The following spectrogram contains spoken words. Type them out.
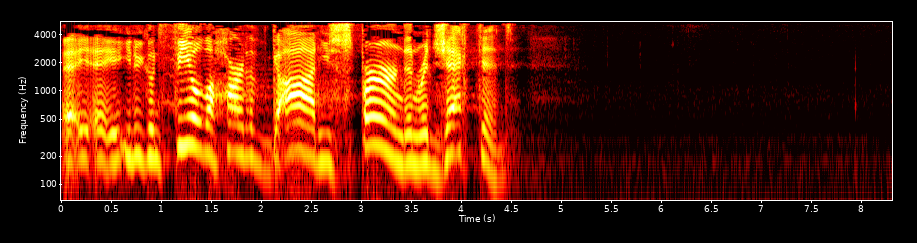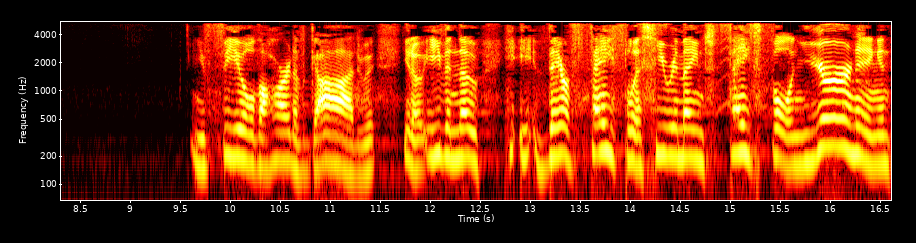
uh, uh, you can feel the heart of God. He's spurned and rejected. You feel the heart of God. You know, even though he, they're faithless, He remains faithful and yearning. And,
